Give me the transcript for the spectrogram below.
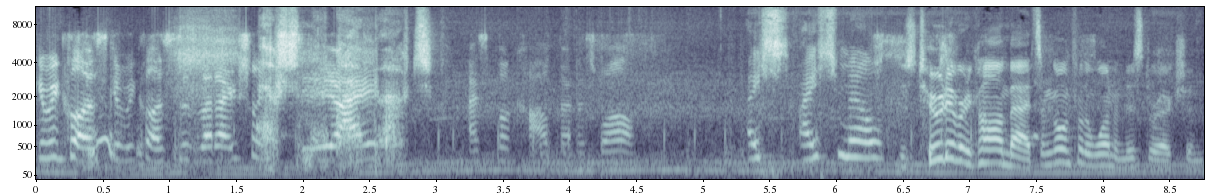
Give me close, give me close. Does that actually do I I spell combat as well. I, I smell. There's two different combats. I'm going for the one in this direction.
